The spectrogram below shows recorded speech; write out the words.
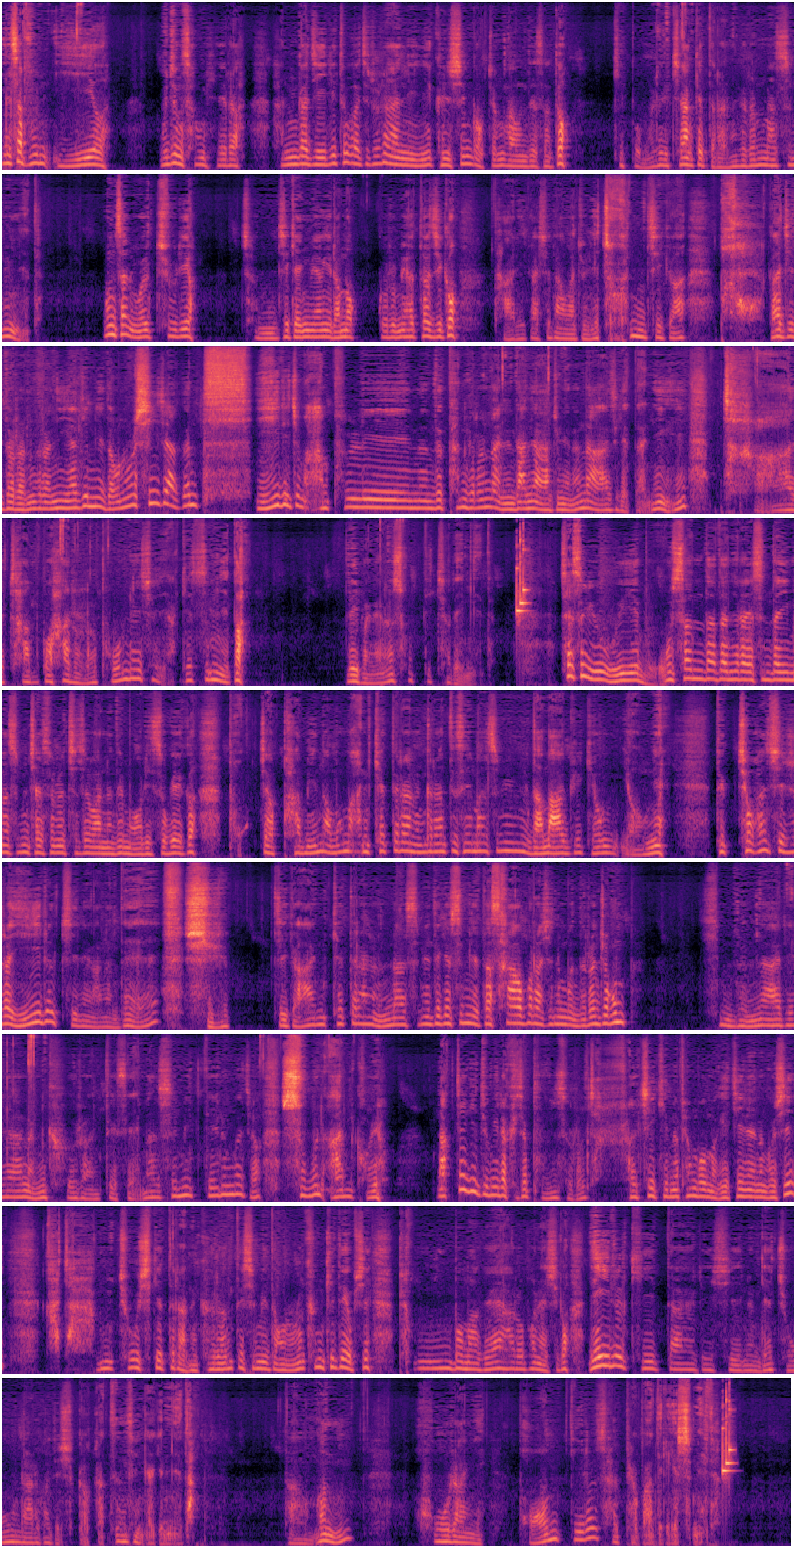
일사분 이어 우중성해라 한 가지 일이 두 가지로는 아니니 근심 걱정 가운데서도 기쁨을 잃지 않겠다라는 그런 말씀입니다. 운산 월출이여 천지갱명이라 먹구름이 흩어지고 다시 나와주니 천지가 밝아지더라는 그런 이야기입니다. 오늘 시작은 일이 좀 안 풀리는 듯한 그런 날인데 나중에는 나아지겠다니 잘 참고 하루를 보내셔야겠습니다. 네, 이번에는 소띠 차례입니다. 채소유 의에 못 산다다니라 했습니다. 이 말씀은 채소를 찾아왔는데 머릿속에 그 복잡함이 너무 많겠더라는 그런 뜻의 말씀입니다. 마귀 경 영에 득처환실이라 일을 진행하는데 쉽지가 않겠더라는 말씀이 되겠습니다. 사업을 하시는 분들은 조금 힘든 날이라는 그런 뜻의 말씀이 되는 거죠. 수분 않고요. 낙제기 중이라 그저 분수를 잘 지키며 평범하게 지내는 것이 가장 좋으시겠더라는 그런 뜻입니다. 오늘은 큰 기대 없이 평범하게 하루 보내시고 내일을 기다리시는 게 좋은 하루가 되실 것 같은 생각입니다. 다음은 호랑이 봄띠를 살펴봐 드리겠습니다.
